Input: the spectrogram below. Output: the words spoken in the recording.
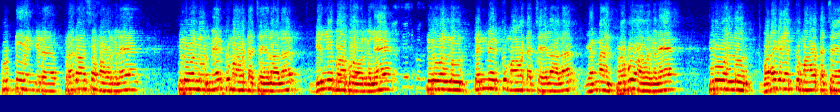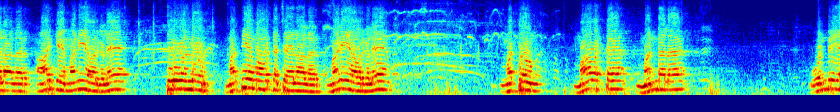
குட்டி என்கிற பிரகாசம் அவர்களே திருவள்ளூர் மேற்கு மாவட்ட செயலாளர் டில்லி பாபு அவர்களே திருவள்ளூர் தென்மேற்கு மாவட்ட செயலாளர் எம் எல் பிரபு அவர்களே திருவள்ளூர் வடகிழக்கு மாவட்ட செயலாளர் ஆர் கே மணி அவர்களே திருவள்ளூர் மத்திய மாவட்ட செயலாளர் மணி அவர்களே மற்றும் மாவட்ட மண்டல ஒன்றிய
